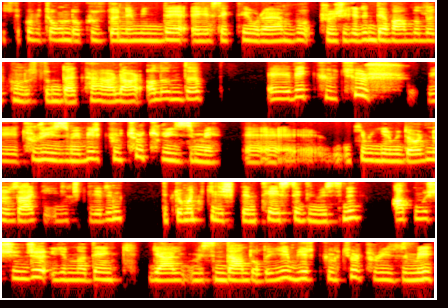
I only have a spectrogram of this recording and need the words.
işte COVID-19 döneminde e, sekteye uğrayan bu projelerin devamlılığı konusunda kararlar alındı. E, ve kültür e, turizmi, bir kültür turizmi e, 2024'ün özellikle ilişkilerin, diplomatik ilişkilerin tesis edilmesinin 60. yılına denk gelmesinden dolayı bir kültür turizmi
